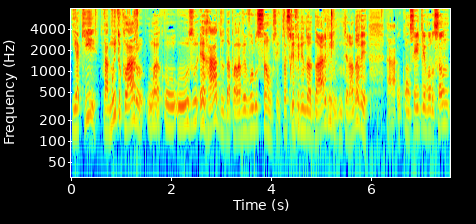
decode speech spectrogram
E aqui está muito claro uma, o, uso errado da palavra evolução. Se ele está se referindo a Darwin, não tem nada a ver. Ah, o conceito de evolução,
